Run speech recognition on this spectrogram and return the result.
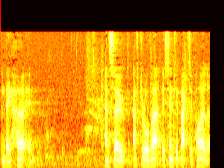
and they hurt him. And so, after all that, they sent it back to Pilate.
